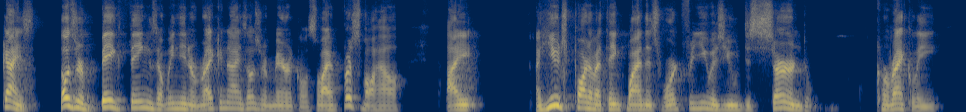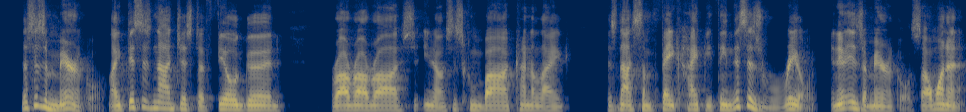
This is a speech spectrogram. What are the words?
Guys, those are big things that we need to recognize. Those are miracles. So, I, first of all, Hal, I, a huge part of, I think, why this worked for you is you discerned correctly. This is a miracle. Like, this is not just a feel good, rah, rah, rah, you know, siskumba kind of like, it's not some fake hypey thing. This is real and it is a miracle. So, I want to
